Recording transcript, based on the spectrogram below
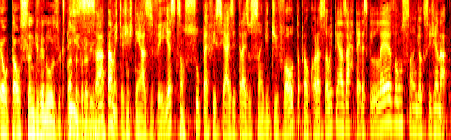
é o tal sangue venoso que passa por ali, né? Exatamente. A gente tem as veias, que são superficiais e traz o sangue de volta para o coração, e tem as artérias que levam o sangue oxigenado.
